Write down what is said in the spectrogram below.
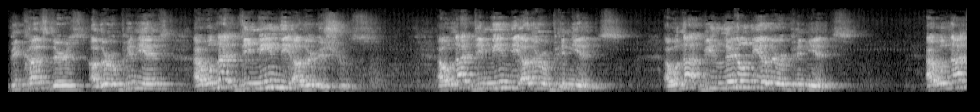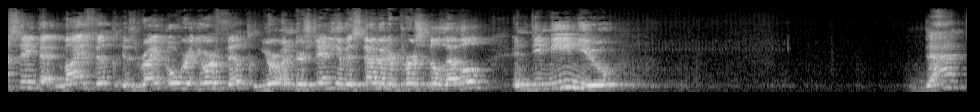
because there's other opinions, I will not demean the other issues. I will not demean the other opinions. I will not belittle the other opinions. I will not say that my fiqh is right over your fiqh, your understanding of Islam at a personal level, and demean you. That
